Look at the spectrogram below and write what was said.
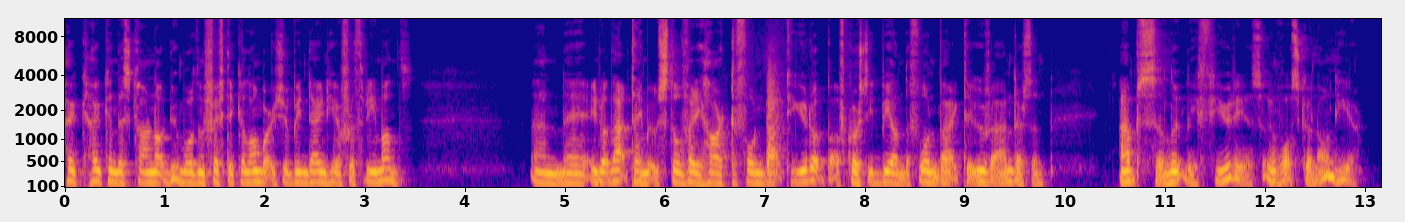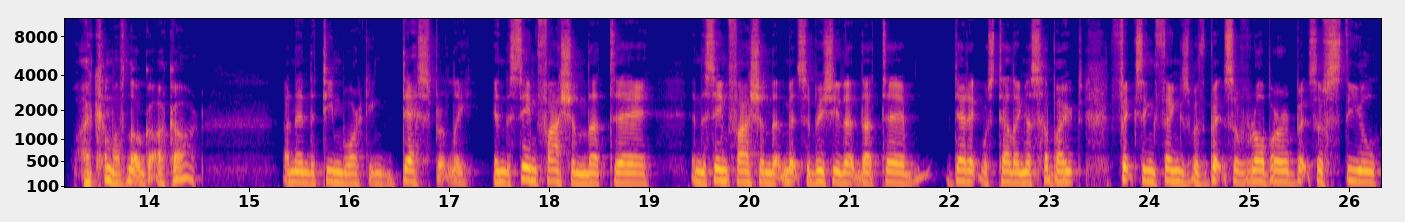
how how can this car not do more than fifty kilometres? You've been down here for three months. And uh, you know, at that time it was still very hard to phone back to Europe, but of course he'd be on the phone back to Ove Andersson, absolutely furious. What's going on here? How come I've not got a car? And then the team working desperately in the same fashion that, uh, in the same fashion that Mitsubishi that that uh, Derek was telling us about fixing things with bits of rubber, bits of steel.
